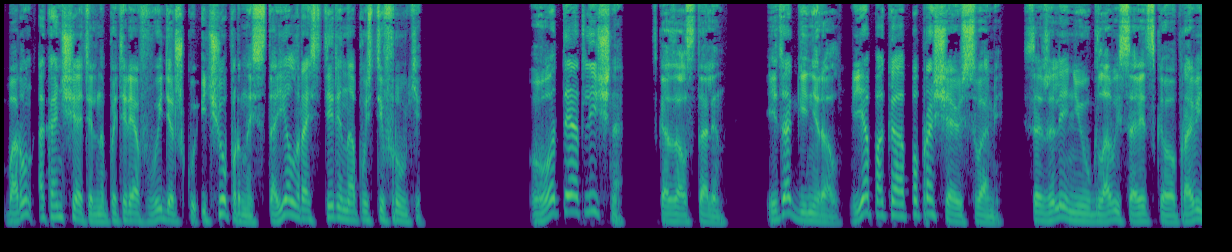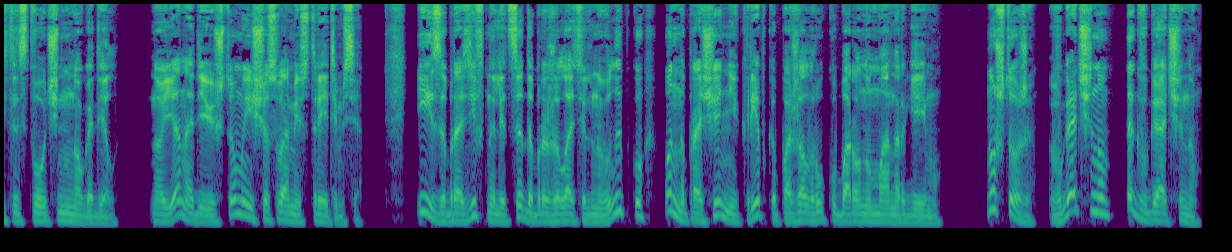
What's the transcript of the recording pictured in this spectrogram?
Барон, окончательно потеряв выдержку и чопорность, стоял растерянно опустив руки. «Вот и отлично», — сказал Сталин. «Итак, генерал, я пока попрощаюсь с вами. К сожалению, у главы советского правительства очень много дел. Но я надеюсь, что мы еще с вами встретимся». И, изобразив на лице доброжелательную улыбку, он на прощание крепко пожал руку барону Маннергейму. «Ну что же, в Гатчину, так в Гатчину.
